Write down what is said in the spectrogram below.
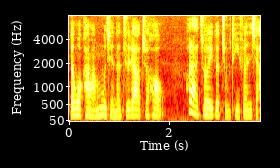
等我看完目前的资料之后，会来做一个主题分享。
